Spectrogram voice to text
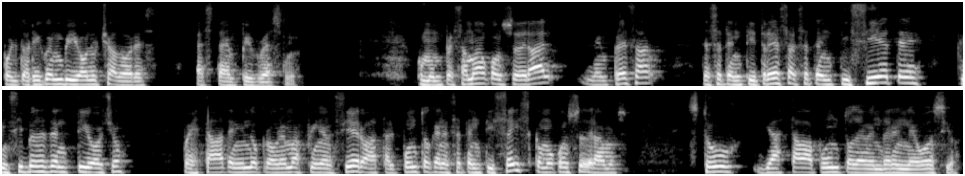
Puerto Rico envió luchadores a Stampede Wrestling. Como empezamos a considerar, la empresa de 73 al 77, principios de 78, pues estaba teniendo problemas financieros hasta el punto que en el 76, como consideramos, Stu ya estaba a punto de vender el negocio.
